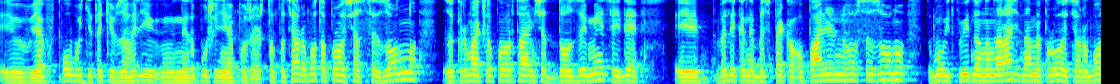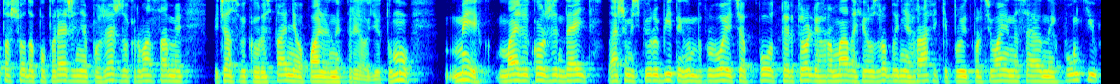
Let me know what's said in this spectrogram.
е, як в побуті, так і взагалі е, недопущення пожеж. Тобто ця робота проводиться сезонно. Зокрема, якщо повертаємося до зими, це йде е, велика небезпека опалювального сезону. Тому відповідно на наразі нами проводиться робота щодо попередження пожеж, зокрема саме під час використання опалювальних приладів. Тому ми майже кожен день нашими співробітниками проводяться по територіальних громадах і розроблені графіки про відпрацювання населених пунктів.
